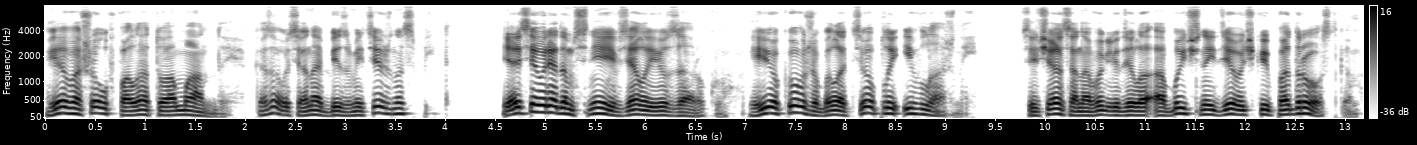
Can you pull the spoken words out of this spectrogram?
Я вошел в палату Аманды. Казалось, она безмятежно спит. Я сел рядом с ней и взял ее за руку. Ее кожа была теплой и влажной. Сейчас она выглядела обычной девочкой-подростком,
